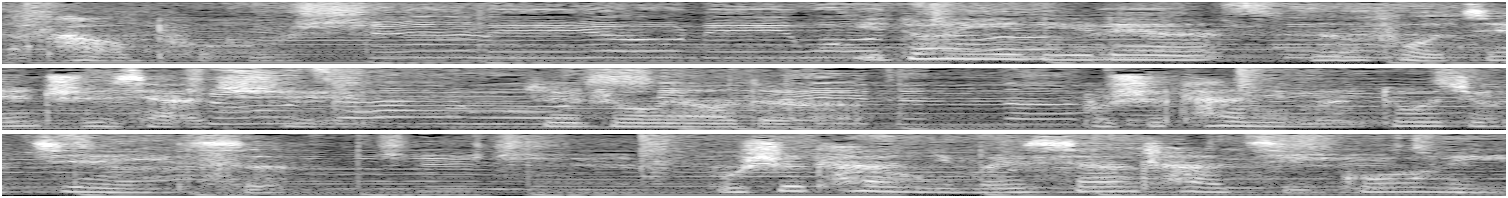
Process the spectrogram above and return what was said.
不靠谱。一段异地恋能否坚持下去，最重要的不是看你们多久见一次，不是看你们相差几公里，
